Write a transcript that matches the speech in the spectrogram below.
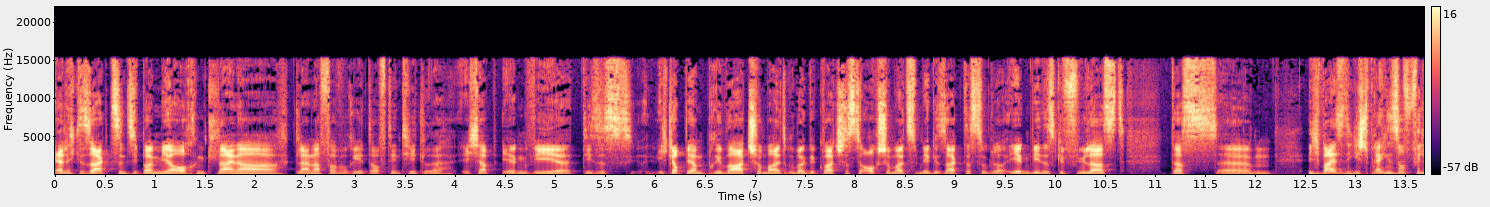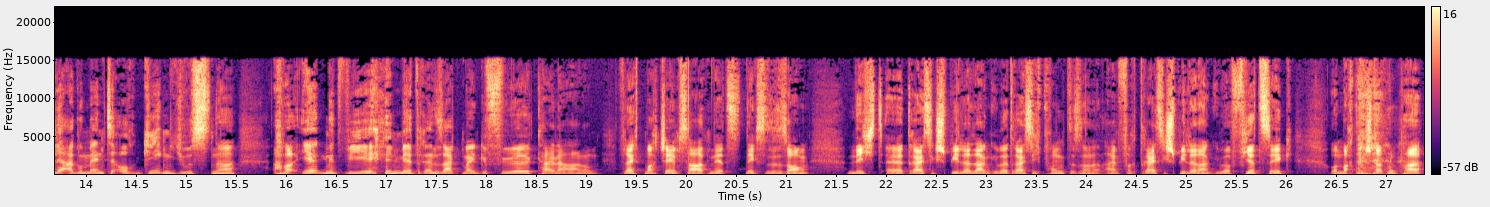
Ehrlich gesagt sind sie bei mir auch ein kleiner, kleiner Favorit auf den Titel. Ich habe irgendwie dieses, ich glaube, wir haben privat schon mal drüber gequatscht, hast du auch schon mal zu mir gesagt, dass du irgendwie das Gefühl hast, dass, ähm, ich weiß nicht, ich sprechen so viele Argumente auch gegen Houston, aber irgendwie in mir drin sagt mein Gefühl, keine Ahnung, vielleicht macht James Harden jetzt nächste Saison nicht äh, 30 Spiele lang über 30 Punkte, sondern einfach 30 Spiele lang über 40 und macht anstatt ein paar,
